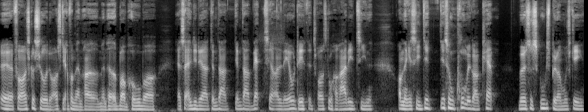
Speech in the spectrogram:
øh, for Oscarshowet. Det var også derfor, man havde, man havde Bob Hope og altså alle de der, dem der, dem, der er vant til at lave det. Det tror jeg også, du har ret i, Tine. Og man kan sige, det, det som komikere kan, versus skuespillere måske,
